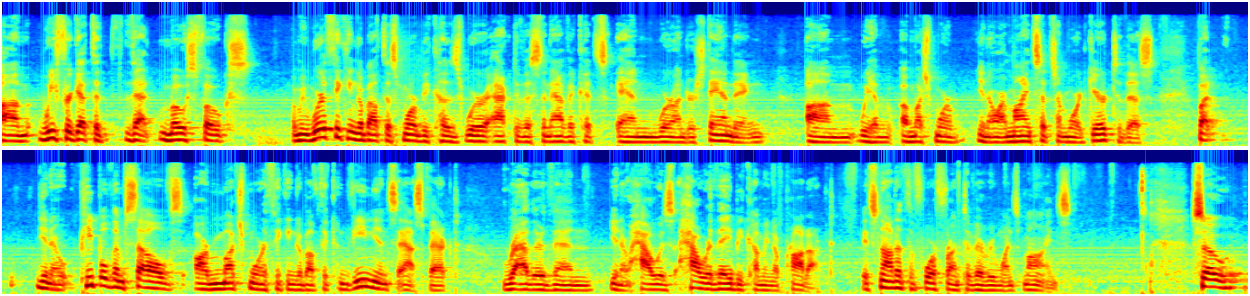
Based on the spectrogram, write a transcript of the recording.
um, we forget that that most folks I mean, we're thinking about this more because we're activists and advocates and we're understanding. Um, we have a much more, you know, our mindsets are more geared to this. But, you know, people themselves are much more thinking about the convenience aspect rather than, you know, how, is, how are they becoming a product? It's not at the forefront of everyone's minds. So,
